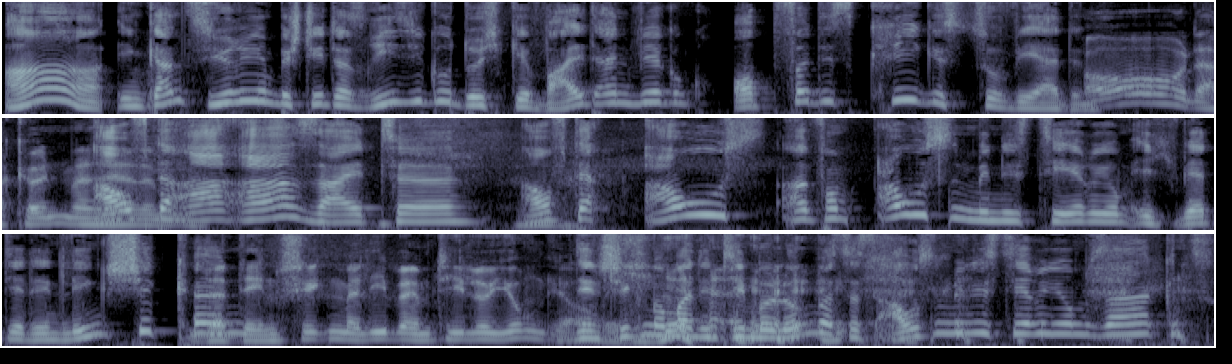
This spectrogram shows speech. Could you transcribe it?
Ah, in ganz Syrien besteht das Risiko, durch Gewalteinwirkung Opfer des Krieges zu werden. Oh, da könnten wir Auf der AA-Seite, auf der Aus, äh, vom Außenministerium, ich werde dir den Link schicken. Den schicken wir lieber im Thilo Jung, Den ich. schicken wir mal den Timo Lung, was das Außenministerium sagt.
